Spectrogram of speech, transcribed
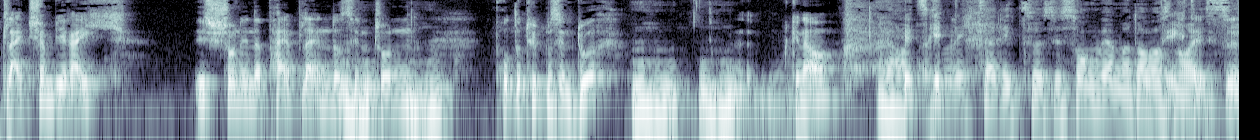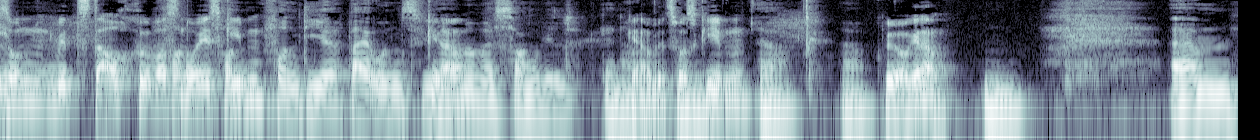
Gleitschirmbereich ist schon in der Pipeline, da sind mhm. schon mhm. Prototypen sind durch. Mhm, mh. Äh, genau. Ja, Jetzt also rechtzeitig zur Saison werden wir da was Neues zur Saison wird es da auch was von, Neues von, geben. Von dir, bei uns, wie genau. man mal sagen will. Genau, genau wird es was geben. Ja, ja. ja genau. Mhm. Ähm,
